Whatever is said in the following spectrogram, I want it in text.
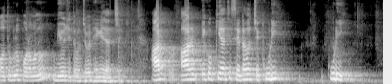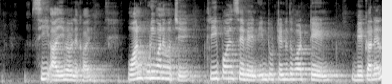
কতগুলো পরমাণু বিয়োজিত হচ্ছে বা ভেঙে যাচ্ছে। আর আর একক কী আছে? সেটা হচ্ছে কুড়ি কুড়ি সিআই এভাবে লেখা হয়। ওয়ান কুড়ি মানে হচ্ছে three point seven into ten to power ten becquerel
